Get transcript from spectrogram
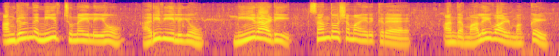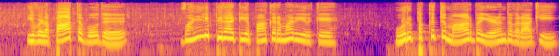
அங்கிருந்த நீர் சுனையிலையும் அருவியிலையும் நீராடி சந்தோஷமா இருக்கிற அந்த மலைவாழ் மக்கள் இவளை பார்த்தபோது வள்ளி பிராட்டியை பார்க்குற மாதிரி இருக்கே. ஒரு பக்கத்து மார்பை இழந்தவராகி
